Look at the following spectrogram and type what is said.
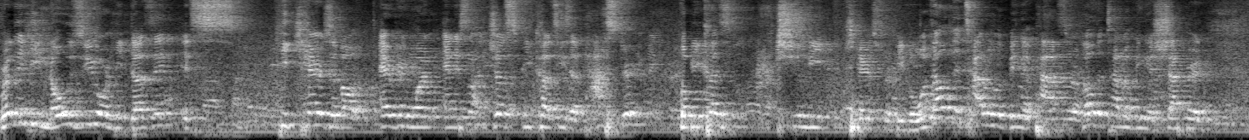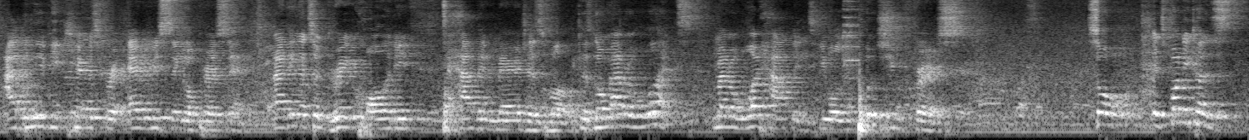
Whether he knows you or he doesn't, it's he cares about everyone, and it's not just because he's a pastor, but because he actually cares for people. Without the title of being a pastor, without the title of being a shepherd, I believe he cares for every single person. And I think that's a great quality to have in marriage as well. Because no matter what, no matter what happens, he will put you first. So it's funny because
